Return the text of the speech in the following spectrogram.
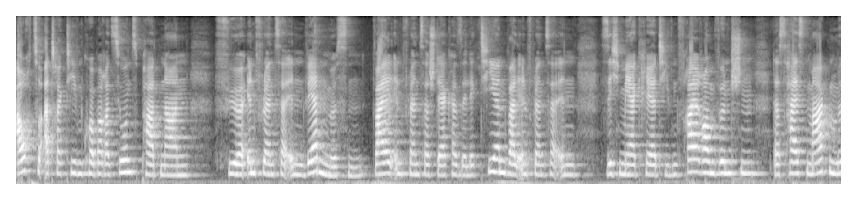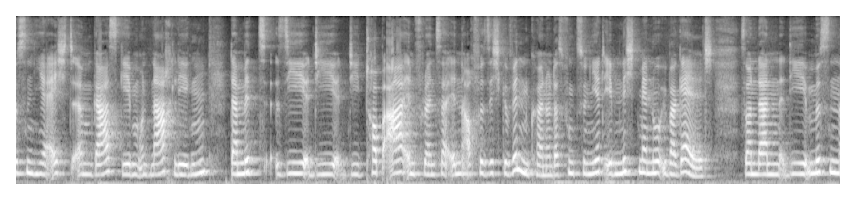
auch zu attraktiven Kooperationspartnern für InfluencerInnen werden müssen, weil Influencer stärker selektieren, weil InfluencerInnen sich mehr kreativen Freiraum wünschen. Das heißt, Marken müssen hier echt ähm, Gas geben und nachlegen, damit sie die, die Top-A-InfluencerInnen auch für sich gewinnen können. Und das funktioniert eben nicht mehr nur über Geld, sondern die müssen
